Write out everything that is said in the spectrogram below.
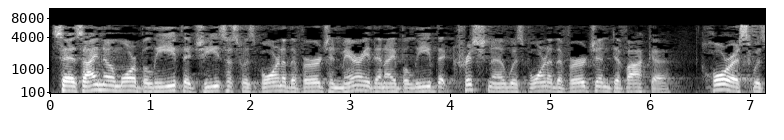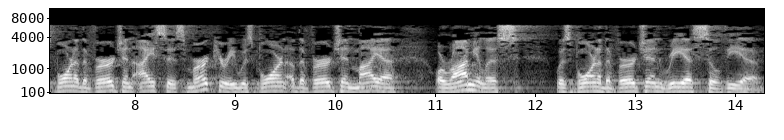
says, I no more believe that Jesus was born of the Virgin Mary than I believe that Krishna was born of the Virgin Devaki. Horus was born of the virgin Isis. Mercury was born of the virgin Maya, or Romulus was born of the virgin Rhea Silvia.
